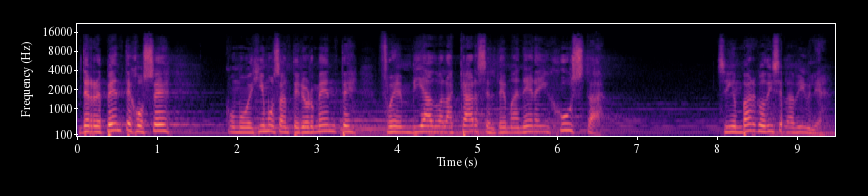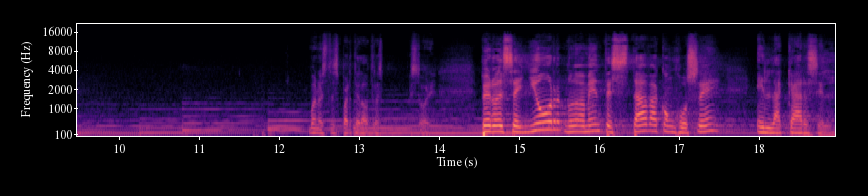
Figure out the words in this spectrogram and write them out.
De repente José, como dijimos anteriormente, fue enviado a la cárcel de manera injusta. Sin embargo, dice la Biblia. Bueno, esta es parte de la otra historia. Pero el Señor nuevamente estaba con José en la cárcel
